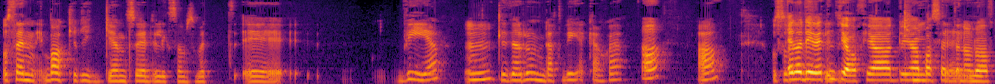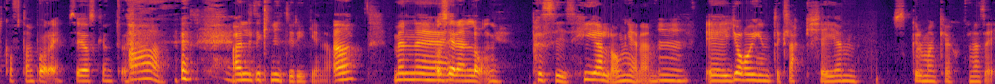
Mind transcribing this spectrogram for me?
Och sen bak i ryggen så är det liksom som ett eh, V. Mm. Ett lite rundat V kanske. Ja. Ja. Eller det vet inte jag för jag, jag har bara sett den när du har haft koftan på dig. Så jag ska inte... Ah. Ja, lite knyt i ryggen. Ja. Ja. Men eh, Och så är den lång. precis, hellång är den. Mm. Eh, jag är ju inte klacktjejen, skulle man kanske kunna säga.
